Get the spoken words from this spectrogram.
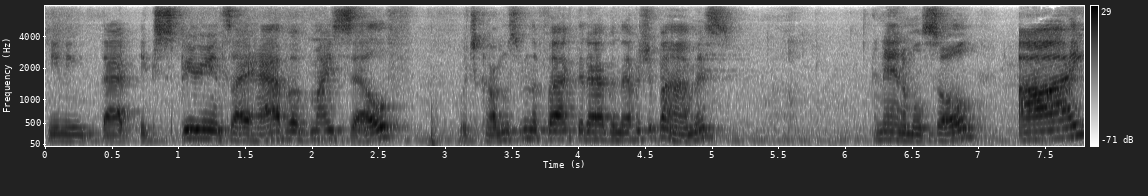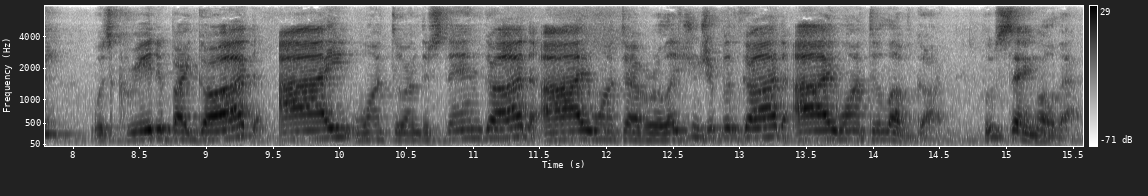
meaning that experience I have of myself, which comes from the fact that I have a Nefesh Bahamis, an animal soul, I was created by God. I want to understand God. I want to have a relationship with God. I want to love God. Who's saying all that?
